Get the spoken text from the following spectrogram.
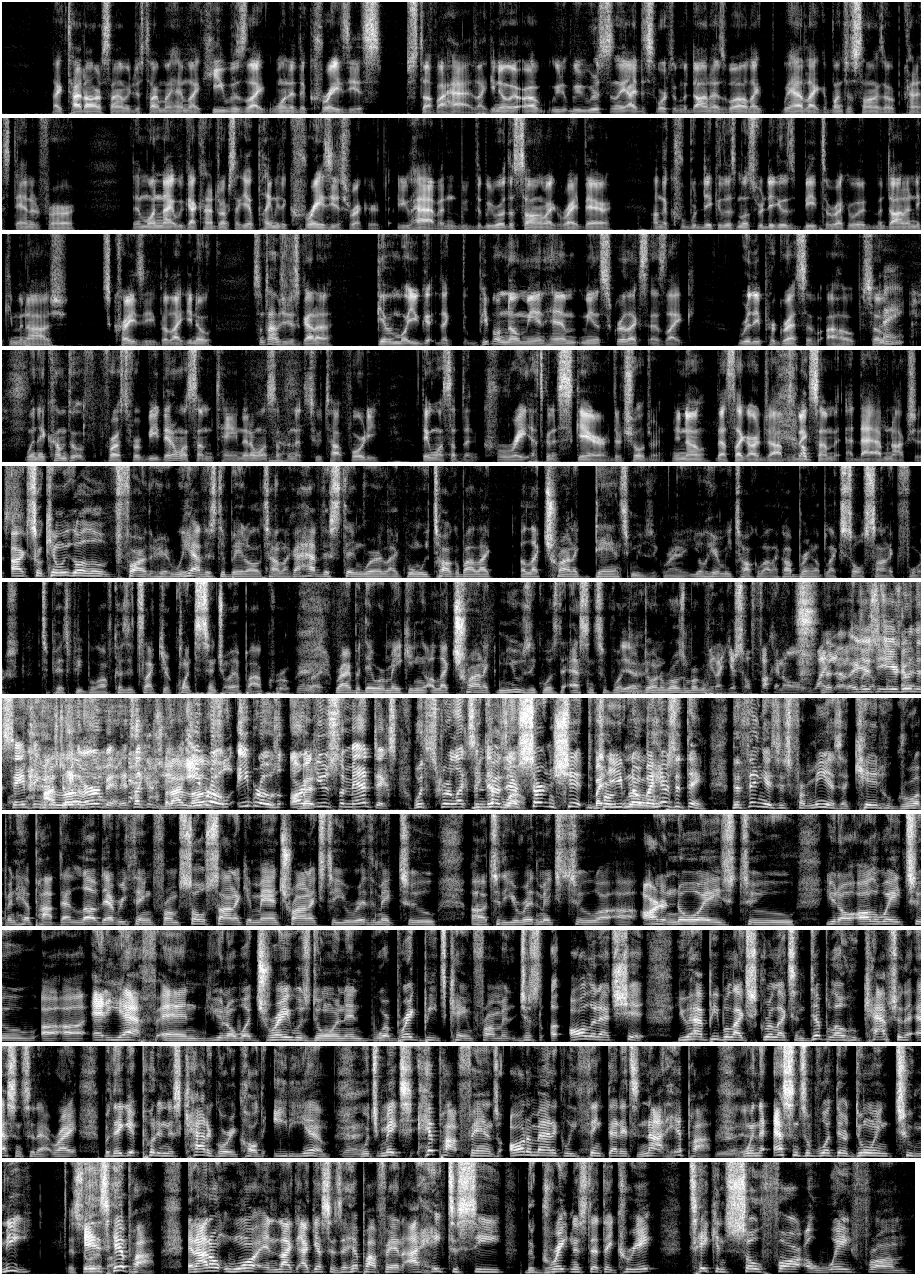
like Ty Dolla Sign, we were just talking about him. Like he was like one of the craziest stuff I had. Like you know, uh, we we recently I just worked with Madonna as well. Like we had like a bunch of songs that were kind of standard for her. Then one night we got kind of drunk. It's like, "Yo, play me the craziest record you have," and we, we wrote the song like right there on the ridiculous, most ridiculous beats. A record with Madonna, Nicki Minaj. It's crazy, but like you know, sometimes you just gotta give them what you get. Like people know me and him, me and Skrillex as like really progressive. I hope so. Right. When they come to for us for a beat, they don't want something tame. They don't want something that's too top forty. They want something great that's gonna scare their children. You know, that's like our job is to make oh. something that obnoxious. All right, so can we go a little farther here? We have this debate all the time. Like I have this thing where like when we talk about like electronic dance music, right? You'll hear me talk about like I'll bring up like Soul Sonic Force to piss people off because it's like your quintessential hip hop crew, Right. But they were making electronic music was the essence of what Yeah. they're doing. And Rosenberg would be like, "You're so fucking old. Why No, you no, always it's bring just up Soul you're doing the Sonic same thing you're doing with Urban. It's like But I love- Ebro, Ebro's argue semantics with Skrillex and because Diplo. there's certain shit. But from- Ebro- no, but here's the thing. The thing is, is for me as a kid who grew up in hip hop that loved everything from Soul Sonic and Mantronix to Eurythmic to uh, to the Eurythmics to uh, uh, Art of Noise to you know all the way to uh, uh, Eddie F and you know what Dre was doing and where breakbeats came from and just uh, all of that shit. You have people like Skrillex and Diplo who capture the essence of that, right? But they get put in this category called EDM, Right. which makes hip hop fans automatically think that it's not hip hop when the essence of what they're doing to me It's is hip hop. And I don't want and like I guess as a hip hop fan, I hate to see the greatness that they create taken so far away from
